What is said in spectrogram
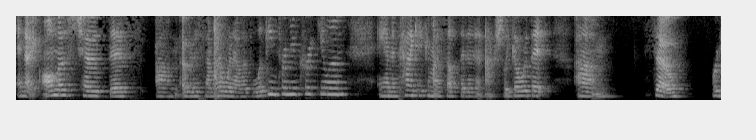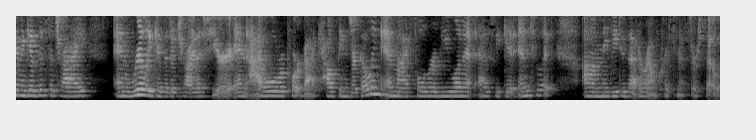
And I almost chose this um, over the summer when I was looking for new curriculum, and I'm kind of kicking myself that I didn't actually go with it. Um, so we're gonna give this a try and really give it a try this year. And I will report back how things are going and my full review on it as we get into it. Um, maybe do that around Christmas or so.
